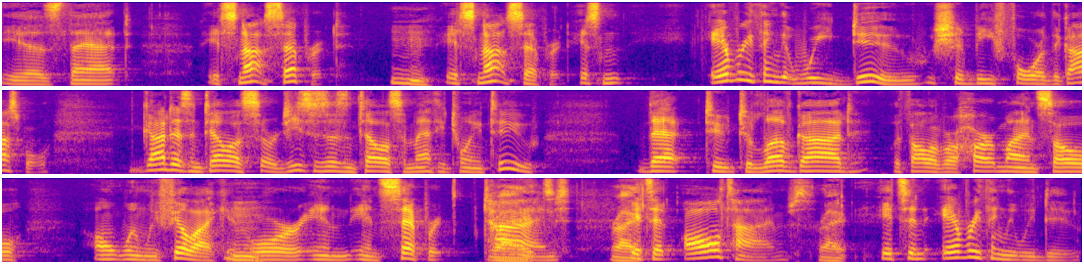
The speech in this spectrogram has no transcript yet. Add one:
is that it's not separate. Mm. It's not separate. It's everything that we do should be for the gospel. God doesn't tell us, or Jesus doesn't tell us in Matthew 22 that to to love God with all of our heart, mind, soul, on, when we feel like it, mm. or in in separate Right. times. Right. It's at all times. right It's in everything that we do.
